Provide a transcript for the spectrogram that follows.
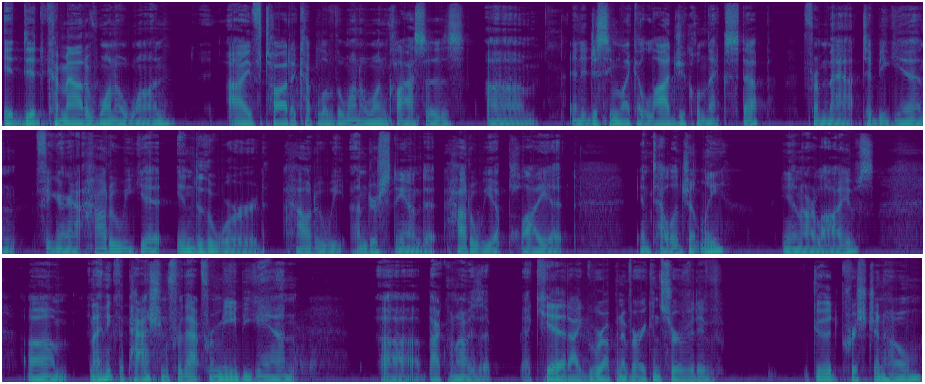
it did come out of 101. I've taught a couple of the 101 classes, um, and it just seemed like a logical next step from that to begin figuring out how do we get into the word, how do we understand it, how do we apply it intelligently in our lives. Um, and I think the passion for that for me began uh, back when I was a, a kid. I grew up in a very conservative, good Christian home,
